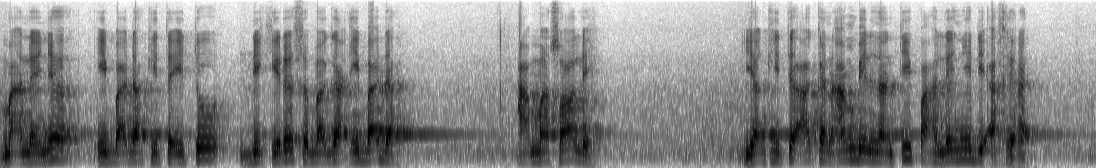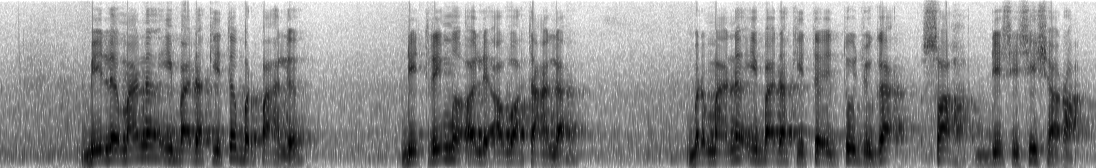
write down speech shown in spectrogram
maknanya ibadah kita itu dikira sebagai ibadah amal salih yang kita akan ambil nanti pahalanya di akhirat. Bila mana ibadah kita berpahala diterima oleh Allah Taala bermakna ibadah kita itu juga sah di sisi syarak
